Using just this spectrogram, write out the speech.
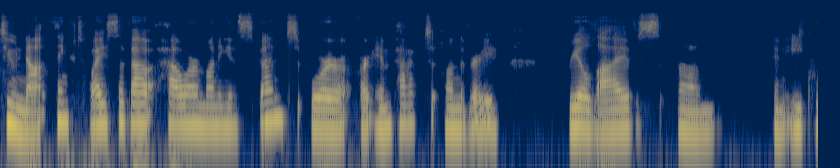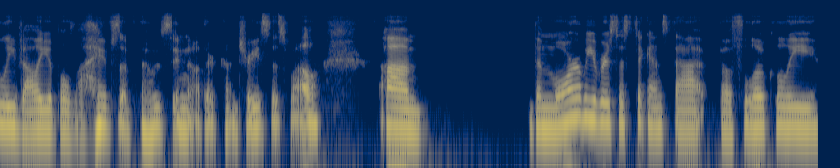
to not think twice about how our money is spent or our impact on the very real lives um, and equally valuable lives of those in other countries as well. Um, the more we resist against that, both locally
